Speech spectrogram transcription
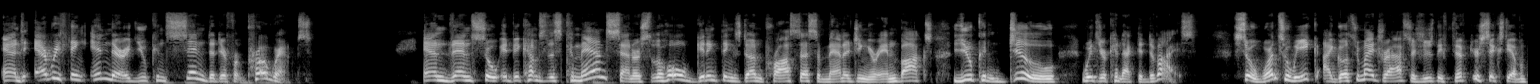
and everything in there you can send to different programs. And then so it becomes this command center. So the whole getting things done process of managing your inbox, you can do with your connected device. So once a week, I go through my drafts. There's usually 50 or 60 of them.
